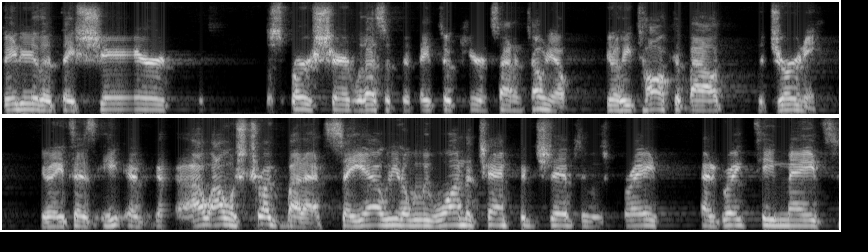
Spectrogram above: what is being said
video that they shared, the Spurs shared with us that they took here in San Antonio, you know, he talked about the journey. You know, he says he. I, I was struck by that. Say, yeah, you know, we won the championships. It was great. Had great teammates.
